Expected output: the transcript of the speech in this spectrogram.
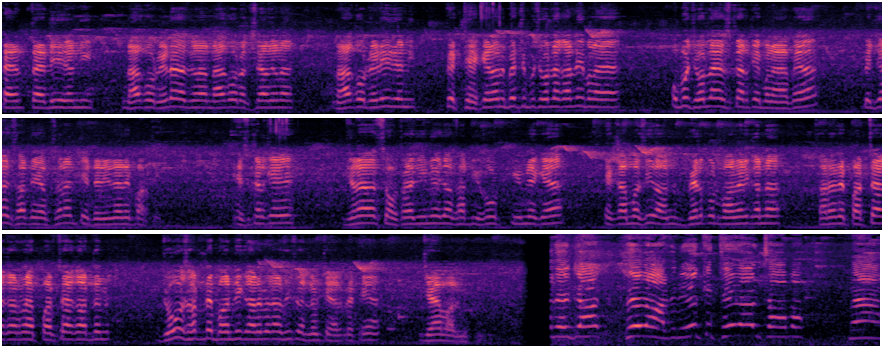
ਟੈ- ਟੈਲੀ ਦੇਣੀ, ਨਾ ਕੋਈ ਰੇੜਾ ਦੇਣਾ, ਨਾ ਕੋਈ ਰਕਸ਼ਾ ਦੇਣਾ, ਨਾ ਕੋਈ ਰੇੜੀ ਦੇਣੀ। ਫਿਰ ਠੇਕੇਦਾਰ ਨੇ ਵਿੱਚ ਵਿਚੋਲਾ ਕਾਹਦੇ ਲਈ ਬਣਾਇਆ? ਉਹ ਵਿਚੋਲਾ ਇਸ ਕਰਕੇ ਬਣਾਇਆ ਪਿਆ ਵੀ ਜਦ ਸਾਡੇ ਅਫਸਰਾਂ ਢਿੱਡ ਦੇ ਇਹਨਾਂ ਨੇ ਭਰਦੇ ਇਸ ਕਰਕੇ ਜਿਹੜਾ ਸੌਥਰਾ ਜੀ ਨੇ ਜਾਂ ਸਾਡੀ ਹੋਰ ਟੀਮ ਨੇ ਕਿਹਾ, ਇਹ ਕੰਮ ਅਸੀਂ ਤੁਹਾਨੂੰ ਬਿਲਕੁਲ ਬੰਦ ਨਹੀਂ ਕਰਨਾ ਸਾਰੇ ਦੇ ਪਰਚਾ ਕਰਨਾ, ਪਰਚਾ ਕਰ ਦੇਣ। ਜੋ ਸਾਡੇ ਤੇ ਬੰਦੀ ਕਾਰਵਾਈ ਅਸੀਂ ਚੱਲਣ ਨੂੰ ਤਿਆਰ ਬੈਠੇ ਆ ਜੈ ਵਾਲਮੀਕੀ ਦੇ ਜਾ ਫਿਰ ਆਦਮੀ ਇਹ ਕਿੱਥੇ ਦਾ ਇਨਸਾਫ ਆ? ਮੈਂ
